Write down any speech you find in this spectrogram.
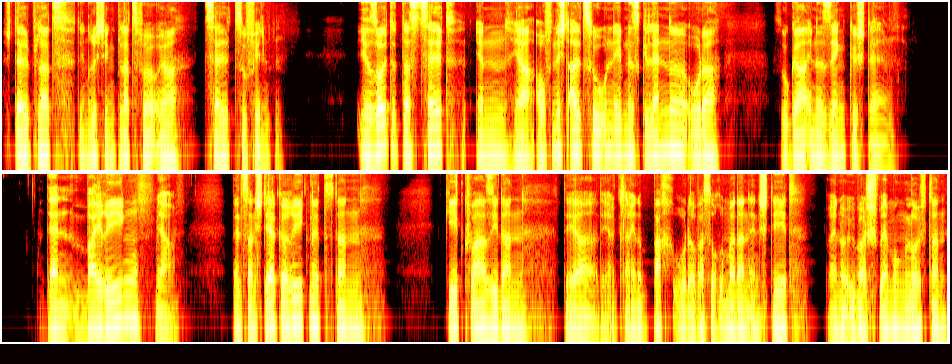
Stellplatz, den richtigen Platz für euer Zelt zu finden. Ihr solltet das Zelt in, ja, auf nicht allzu unebenes Gelände oder sogar in eine Senke stellen. Denn bei Regen, ja, wenn es dann stärker regnet, dann geht quasi dann der, der kleine Bach oder was auch immer dann entsteht, bei einer Überschwemmung läuft dann,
